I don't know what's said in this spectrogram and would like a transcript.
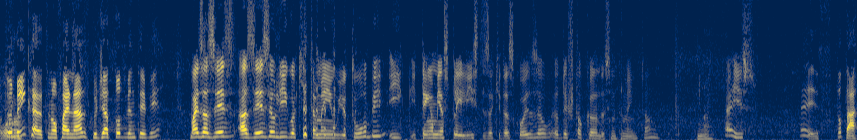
Eu também, cara, tu não faz nada, fica o dia todo vendo TV. Mas às vezes, às vezes eu ligo aqui também o YouTube e, e tenho as minhas playlists aqui das coisas, eu, eu deixo tocando assim também. Então. É isso. É isso. Então tá.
